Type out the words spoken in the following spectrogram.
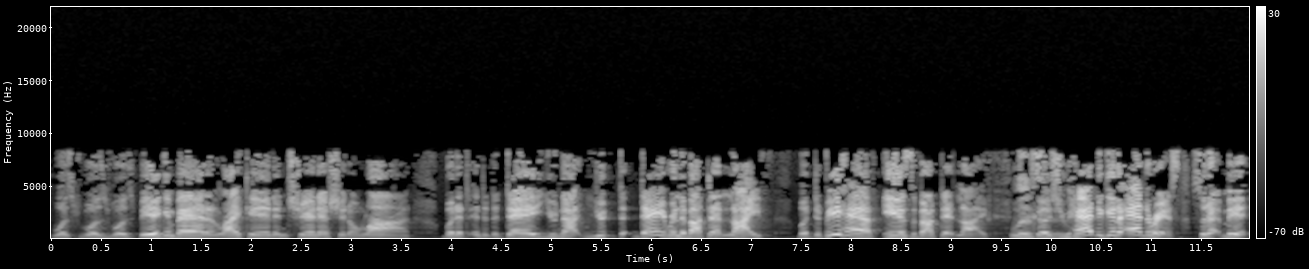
was, was, was big and bad and liking and sharing that shit online. But at the end of the day, you not, you, they ain't really about that life. But the Beehive is about that life. Because you had to get an address. So that meant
